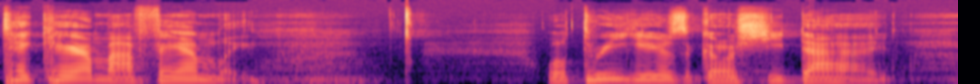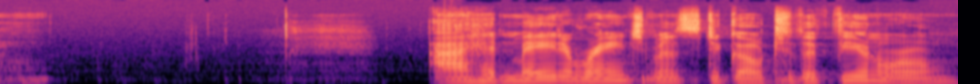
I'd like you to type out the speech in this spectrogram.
take care of my family. Well, three years ago, she died. I had made arrangements to go to the funeral.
